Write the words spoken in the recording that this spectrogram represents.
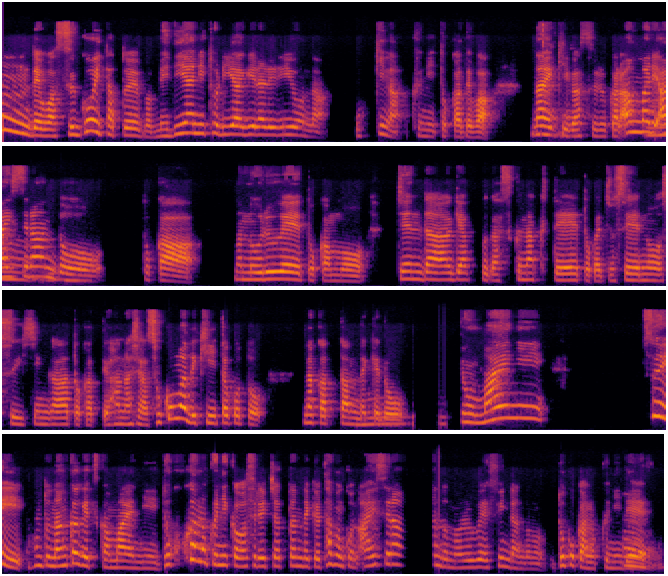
本ではすごい例えばメディアに取り上げられるような大きな国とかではない気がするから、あんまりアイスランドとか、まあ、ノルウェーとかもジェンダーギャップが少なくてとか女性の推進がとかっていう話はそこまで聞いたことなかったんだけど、でも前につい本当何ヶ月か前にどこかの国か忘れちゃったんだけど多分このアイスランド、ノルウェー、フィンランドのどこかの国でうん。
